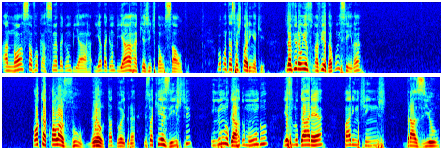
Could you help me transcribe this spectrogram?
a nossa vocação é da gambiarra. E é da gambiarra que a gente dá um salto. Vou contar essa historinha aqui. Já viram isso na vida? Alguns sim, né? Coca-Cola azul. Meu, tá doido, né? Isso aqui existe em um lugar do mundo. E esse lugar é Parintins, Brasil.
